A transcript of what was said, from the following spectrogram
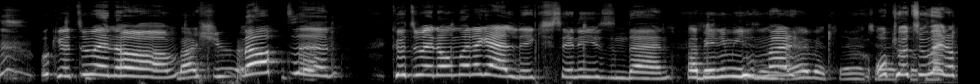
bu kötü Venom. Ben şu... Ne yaptın? Kötü Venom'lara geldik senin yüzünden. Ha benim yüzümden. Bunlar- Evet evet. O evet, kötü çok- Venom.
